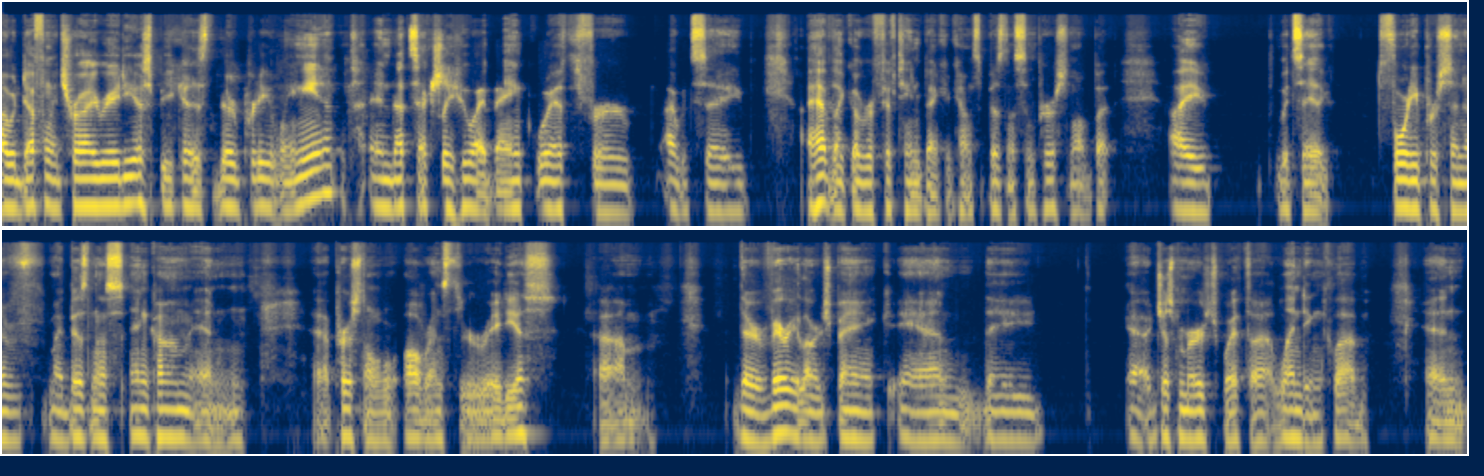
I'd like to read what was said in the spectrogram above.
I would definitely try Radius because they're pretty lenient, and that's actually who I bank with for. I would say I have like over 15 bank accounts, business and personal, but I would say like 40% of my business income and uh, personal all runs through Radius. Um, they're a very large bank, and they uh, just merged with a LendingClub, and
